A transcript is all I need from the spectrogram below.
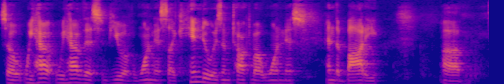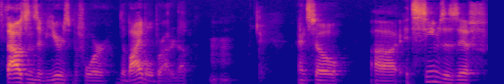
So we have we have this view of oneness. Like Hinduism talked about oneness and the body uh, thousands of years before the Bible brought it up. Mhm. And so uh, it seems as if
